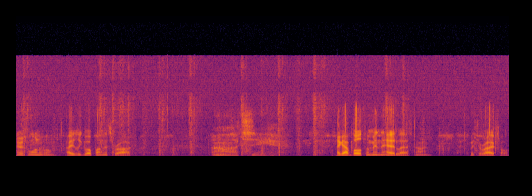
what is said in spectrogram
there's one of them I usually go up on this rock. Uh, let's see. I got both of them in the head last time with the rifle.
